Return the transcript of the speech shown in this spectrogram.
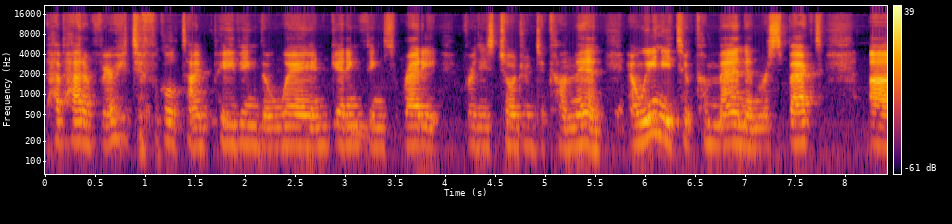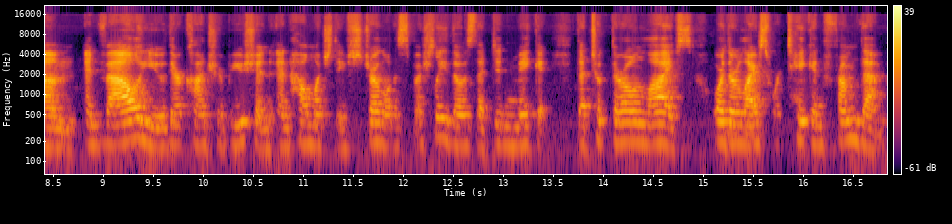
have had a very difficult time paving the way and getting things ready for these children to come in. And we need to commend and respect um, and value their contribution and how much they've struggled, especially those that didn't make it, that took their own lives or their lives were taken from them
